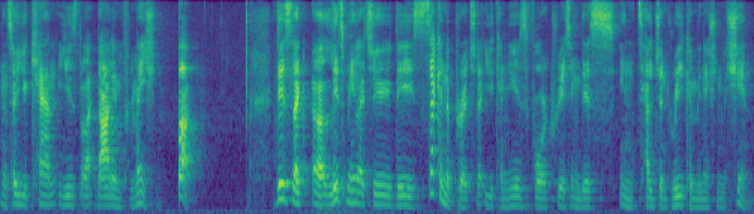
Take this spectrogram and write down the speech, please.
and so you can use like that information. But this like uh, leads me like to the second approach that you can use for creating this intelligent recombination machine,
